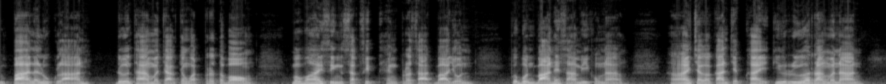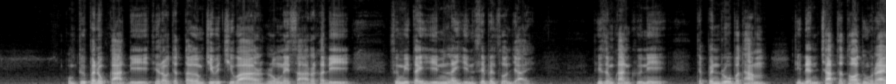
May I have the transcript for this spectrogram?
ุณป้าและลูกหลานเดินทางมาจากจังหวัดพระตะบอง มาไหว้สิ่งศักดิ์สิทธิ์แห่งปราสาทบายนเพื่อบนบานให้สามีของนาง หายจากอาการเจ็บไข้ที่เรื้อรังมานาน ผมถือเป็นโอกาสดีที่เราจะเติมชีวิตชีวาลงในสารคดี ซึ่งมีแต่หินและหินเสียเป็นส่วนใหญ่ ที่สำคัญคือนี่จะเป็นรูปธรรมที่เด่นชัดสะท้อนถึงแรง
